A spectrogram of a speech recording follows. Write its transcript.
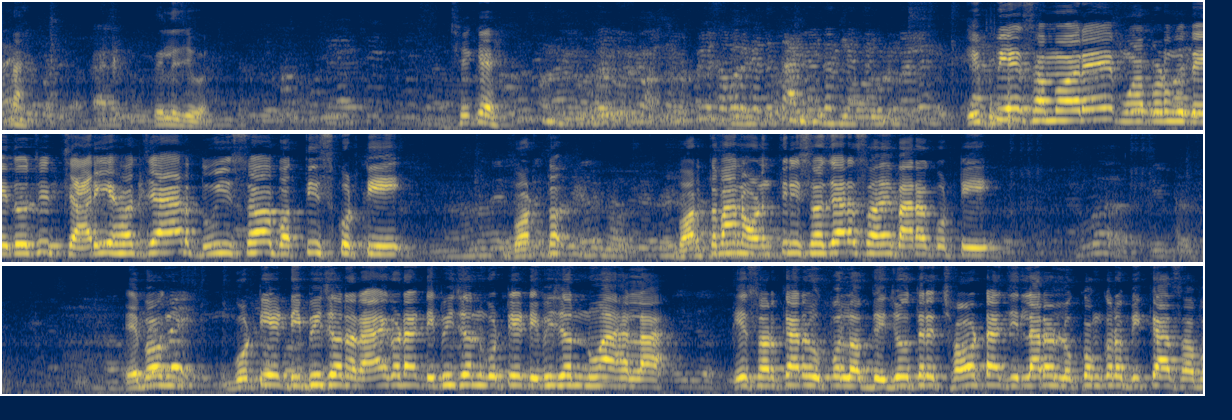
ନା ଦିଲ୍ଲୀ ଯିବ ଠିକ ୟୁପିଏ ସମୟରେ ମୁଁ ଆପଣଙ୍କୁ ଦେଇଦେଉଛି ଚାରି ହଜାର ଦୁଇଶହ ବତିଶ କୋଟି বর্তমান অণত্রিশ হাজার শহে বার কোটি। এবং গোটিয়ে ডিভিজন রায়গড়া ডিভিজন গোটিয়ে ডিভিজন নূয়া হেলা এ সরকার উপলব্ধি যেতে ছটা জেলার লোকঙ্কর বিকাশ হব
